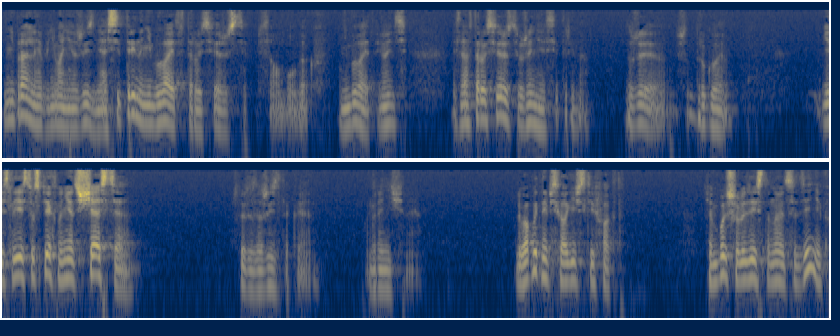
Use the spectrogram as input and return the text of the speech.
Неправильное понимание жизни. Осетрина не бывает второй свежести, писал Булгаков. Не бывает, понимаете? Если на второй свежести, уже не осетрина уже что-то другое. Если есть успех, но нет счастья, что это за жизнь такая ограниченная? Любопытный психологический факт. Чем больше у людей становится денег,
